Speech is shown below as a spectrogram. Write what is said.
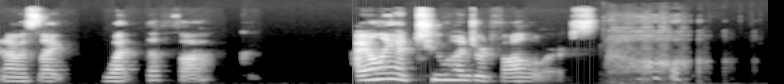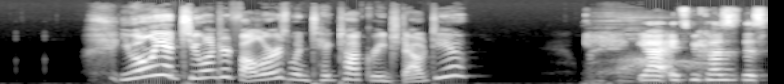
And I was like, what the fuck? I only had 200 followers. you only had 200 followers when TikTok reached out to you? Yeah, it's because this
